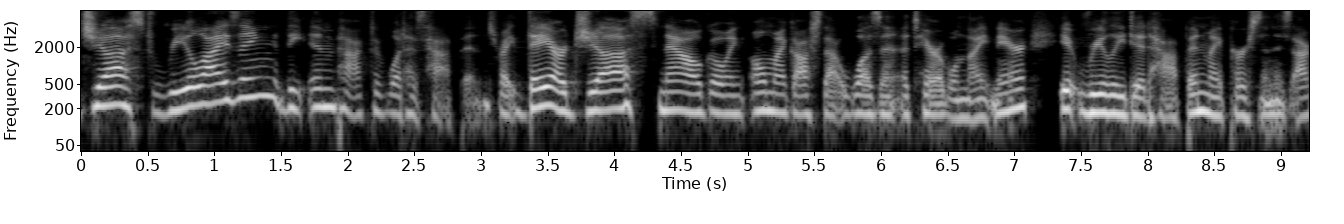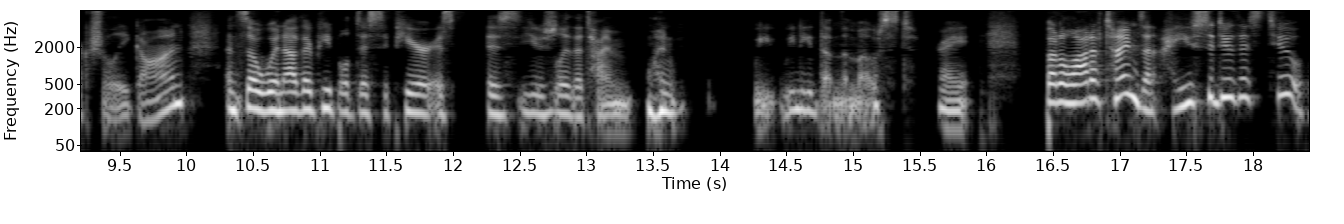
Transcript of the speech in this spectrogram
just realizing the impact of what has happened, right? They are just now going, Oh my gosh, that wasn't a terrible nightmare. It really did happen. My person is actually gone. And so when other people disappear is, is usually the time when we, we need them the most, right? But a lot of times, and I used to do this too,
